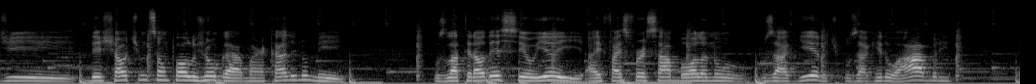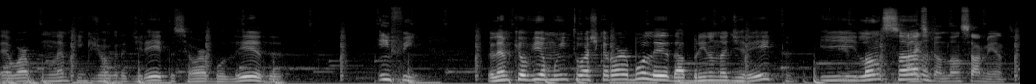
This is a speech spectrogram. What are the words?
de deixar o time de São Paulo jogar, marcar ali no meio. Os lateral desceu, e aí? Aí faz forçar a bola no o zagueiro, tipo, o zagueiro abre. É, o Ar- não lembro quem que joga na direita, se é o Arboleda. Enfim, eu lembro que eu via muito, acho que era o Arboleda, abrindo na direita e lançando. Arriscando lançamento.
